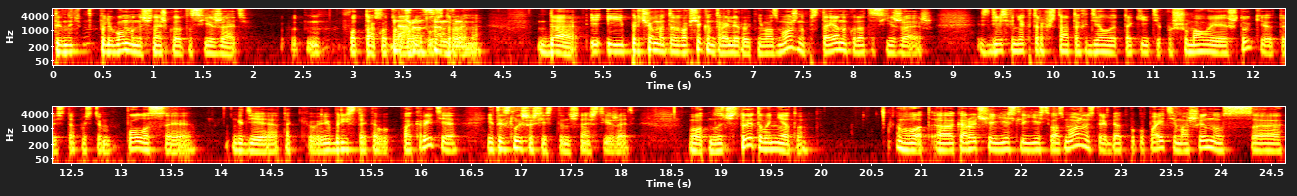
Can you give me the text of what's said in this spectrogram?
ты по-любому начинаешь куда-то съезжать. Вот так вот быть устроено. Да, и, и причем это вообще контролировать невозможно, постоянно куда-то съезжаешь. Здесь в некоторых штатах делают такие типа шумовые штуки, то есть, допустим, полосы, где так ребристое как бы, покрытие, и ты слышишь, если ты начинаешь съезжать. Вот, но зачастую этого нету. Вот, а, короче, если есть возможность, ребят, покупайте машину с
